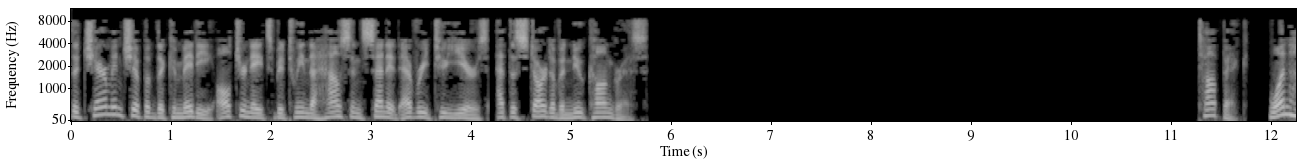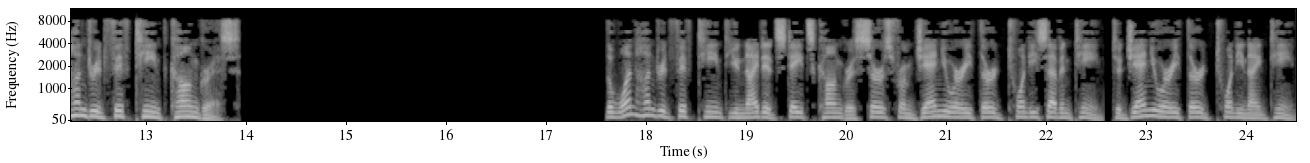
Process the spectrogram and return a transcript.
The chairmanship of the committee alternates between the House and Senate every two years, at the start of a new Congress. Topic: 115th Congress. The 115th United States Congress serves from January 3, 2017, to January 3, 2019.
